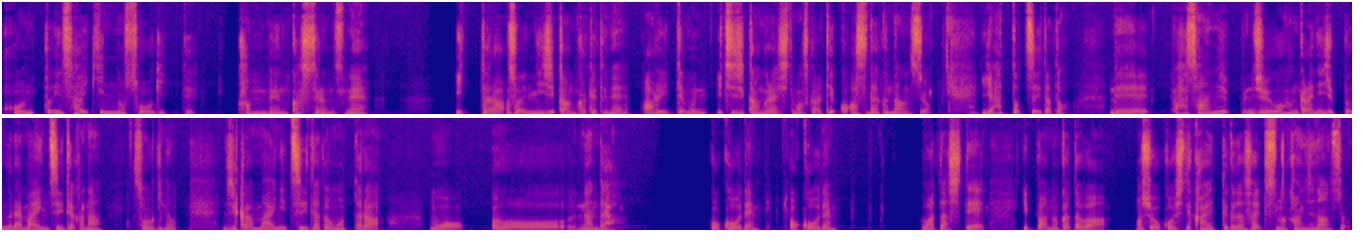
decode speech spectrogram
本当に最近の葬儀って簡便化してるんですね。行ったら、それ2時間かけてね、歩いても1時間ぐらいしてますから、結構汗だくなんですよ。やっと着いたと。で、30分、15分から20分ぐらい前に着いたかな、葬儀の。時間前に着いたと思ったら、もう、なんだ、ご香典お香典渡して、一般の方はお焼香して帰ってくださいって、そんな感じなんですよ。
